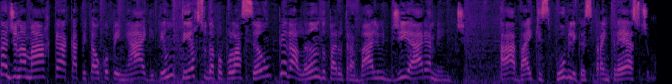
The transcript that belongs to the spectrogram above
Na Dinamarca, a capital Copenhague tem um terço da população pedalando para o trabalho diariamente. Há bikes públicas para empréstimo.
